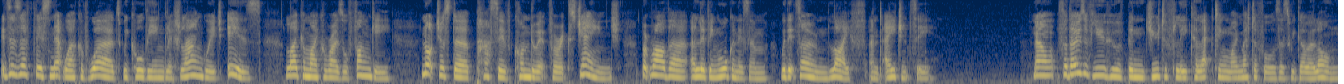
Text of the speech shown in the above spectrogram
It's as if this network of words we call the English language is, like a mycorrhizal fungi, not just a passive conduit for exchange, but rather a living organism with its own life and agency. Now, for those of you who have been dutifully collecting my metaphors as we go along,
